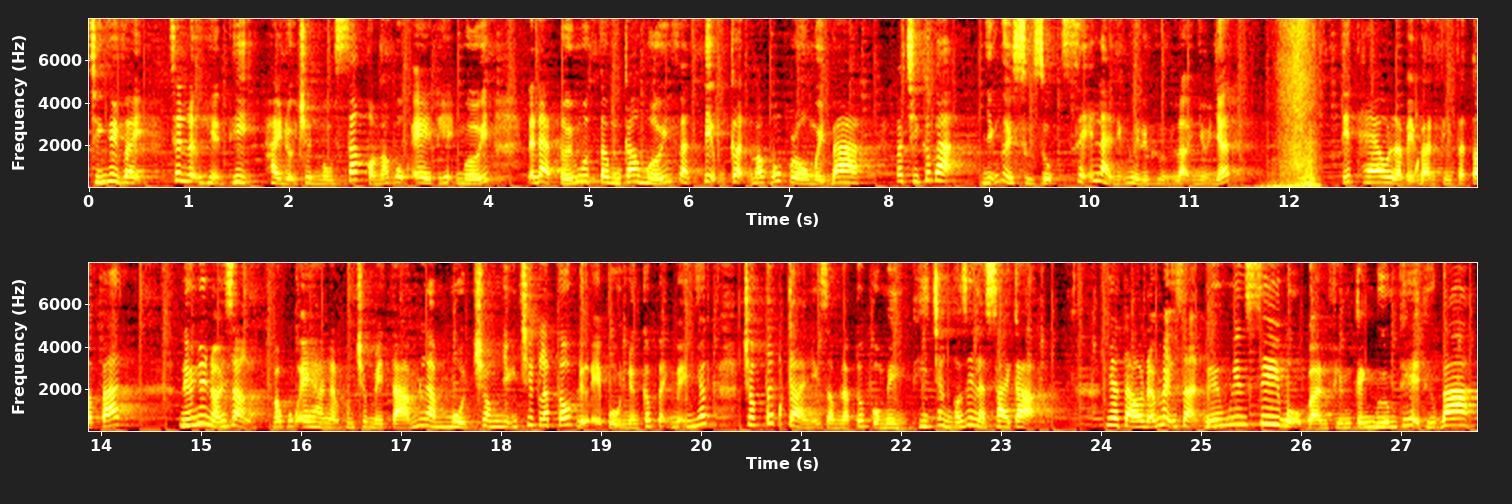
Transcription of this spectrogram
Chính vì vậy, chất lượng hiển thị hay độ chuẩn màu sắc của MacBook Air thế hệ mới đã đạt tới một tầm cao mới và tiệm cận MacBook Pro 13 và chính các bạn, những người sử dụng sẽ là những người được hưởng lợi nhiều nhất. Tiếp theo là về bàn phím và touchpad. Nếu như nói rằng MacBook Air 2018 là một trong những chiếc laptop được Apple nâng cấp mạnh mẽ nhất trong tất cả những dòng laptop của mình thì chẳng có gì là sai cả. Nhà táo đã mạnh dạn bế nguyên si bộ bàn phím cánh bướm thế hệ thứ ba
